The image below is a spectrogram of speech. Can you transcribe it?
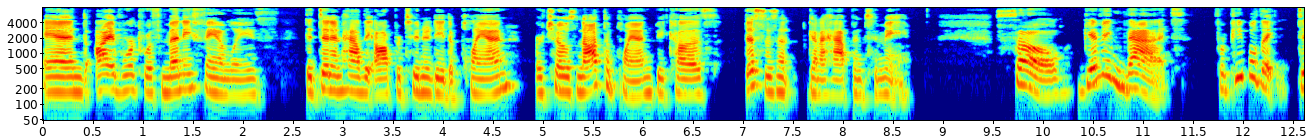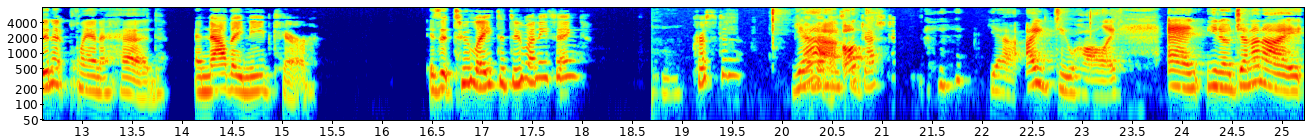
and I've worked with many families that didn't have the opportunity to plan or chose not to plan because this isn't going to happen to me. So, giving that for people that didn't plan ahead and now they need care, is it too late to do anything? Mm-hmm. Kristin? Yeah. suggestions? Yeah, I do, Holly. And, you know, Jen and I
